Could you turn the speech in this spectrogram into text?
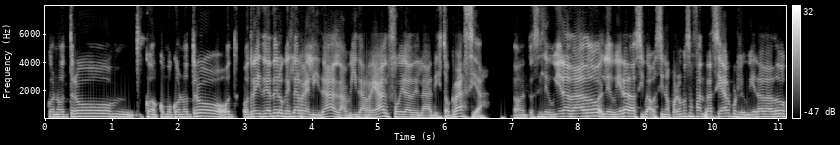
con otro, mm, como con otro, otra idea de lo que es la realidad, la vida real fuera de la aristocracia. Entonces le hubiera dado, le hubiera dado, si, si, nos ponemos a fantasear, pues le hubiera dado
